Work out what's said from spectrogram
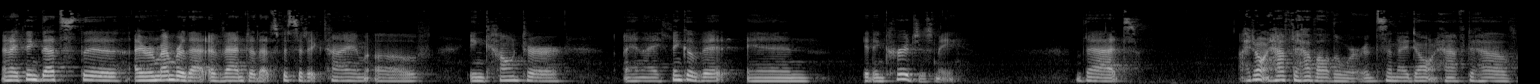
And I think that's the, I remember that event or that specific time of encounter and I think of it and it encourages me that I don't have to have all the words and I don't have to have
